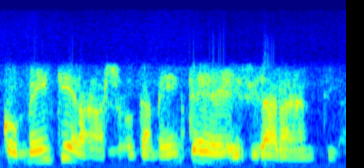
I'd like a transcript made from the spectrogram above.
commenti erano assolutamente esilaranti.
